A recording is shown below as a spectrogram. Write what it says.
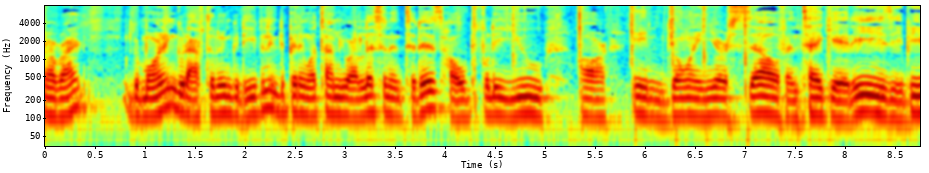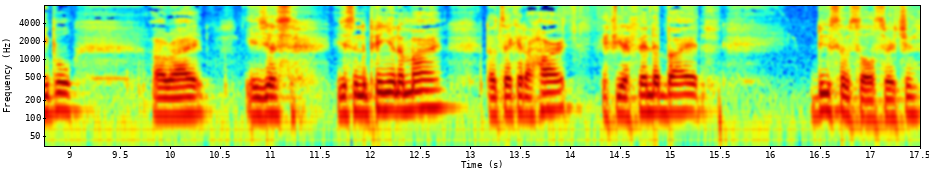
All right. Good morning, good afternoon, good evening, depending what time you are listening to this. Hopefully, you are enjoying yourself and take it easy, people. All right, it's just it's just an opinion of mine. Don't take it to heart. If you're offended by it, do some soul searching.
